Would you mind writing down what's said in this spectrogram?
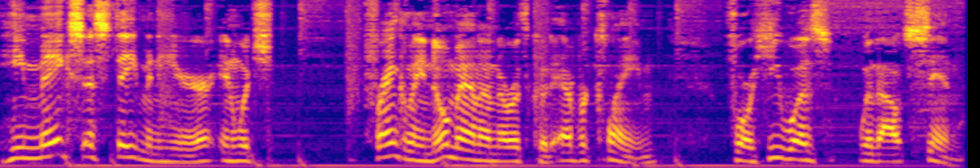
He makes a statement here in which, frankly, no man on earth could ever claim, for he was without sin.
